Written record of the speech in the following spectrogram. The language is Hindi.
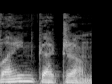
वाइन का ट्रम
